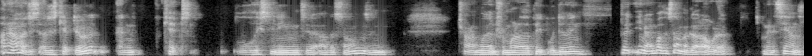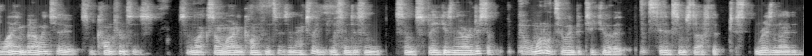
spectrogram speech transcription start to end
I don't know. I just I just kept doing it and kept listening to other songs and trying to learn from what other people were doing. But you know, by the time I got older, I mean, it sounds lame, but I went to some conferences, some like songwriting conferences, and actually listened to some some speakers. And there were just a, there were one or two in particular that that said some stuff that just resonated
